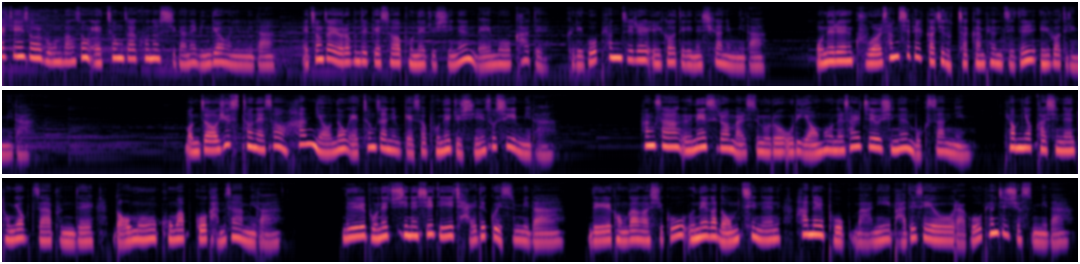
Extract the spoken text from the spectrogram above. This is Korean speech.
할티인 서울 보건방송 애청자 코너 시간의 민경은입니다. 애청자 여러분들께서 보내주시는 메모 카드 그리고 편지를 읽어드리는 시간입니다. 오늘은 9월 30일까지 도착한 편지들 읽어드립니다. 먼저 휴스턴에서 한연옥 애청자님께서 보내주신 소식입니다. 항상 은혜스러운 말씀으로 우리 영혼을 살찌우시는 목사님, 협력하시는 동역자 분들 너무 고맙고 감사합니다. 늘 보내주시는 CD 잘 듣고 있습니다. 늘 건강하시고 은혜가 넘치는 하늘 복 많이 받으세요 라고 편지 주셨습니다.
